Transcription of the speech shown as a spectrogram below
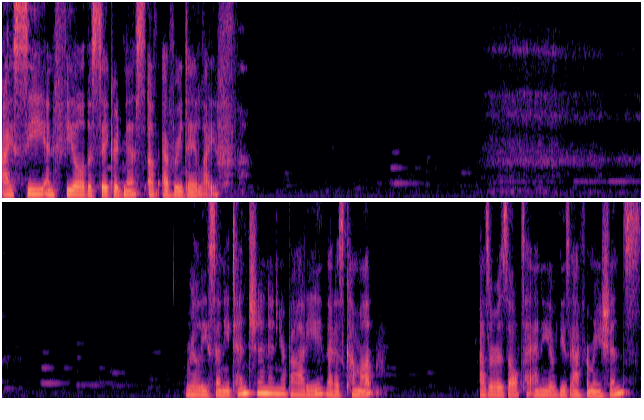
I see and feel the sacredness of everyday life. Release any tension in your body that has come up as a result to any of these affirmations.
